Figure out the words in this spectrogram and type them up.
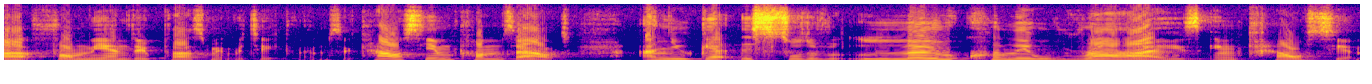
uh, from the endoplasmic reticulum. So calcium comes out and you get this sort of local rise in calcium.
